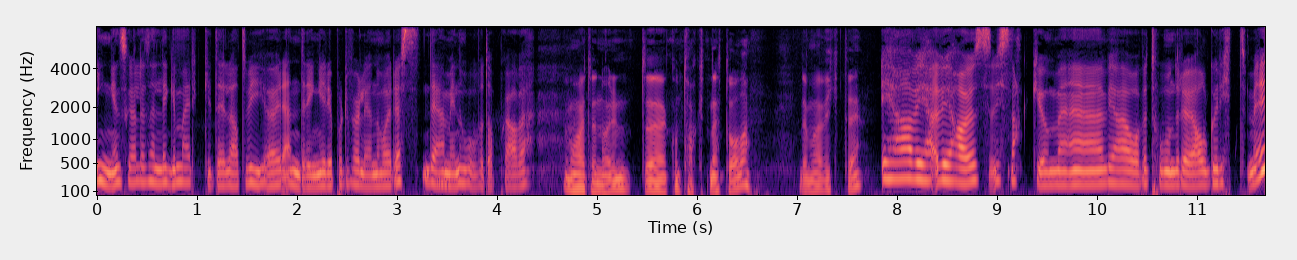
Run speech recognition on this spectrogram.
ingen skal liksom legge merke til at vi gjør endringer i porteføljene våre. Det er min hovedoppgave. Du må ha et enormt eh, kontaktnett òg, da. Det må være viktig. Ja, vi, har- vi, har jo, vi snakker jo med Vi har over 200 algoritmer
